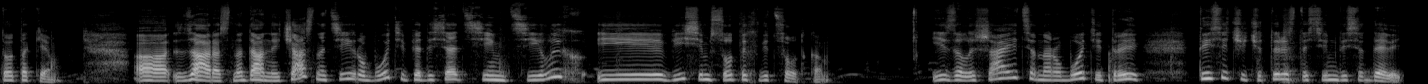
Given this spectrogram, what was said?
то таке. А, Зараз на даний час на цій роботі 57,8%. І залишається на роботі 3479.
